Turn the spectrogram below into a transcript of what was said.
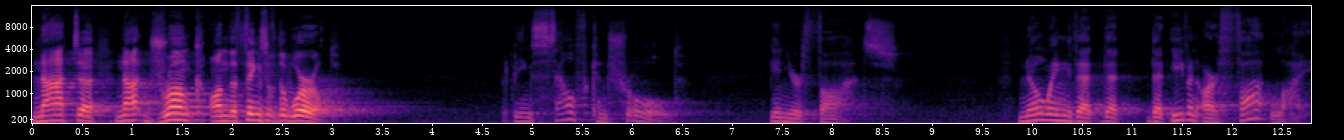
Not, uh, not drunk on the things of the world, but being self controlled in your thoughts. Knowing that, that, that even our thought life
